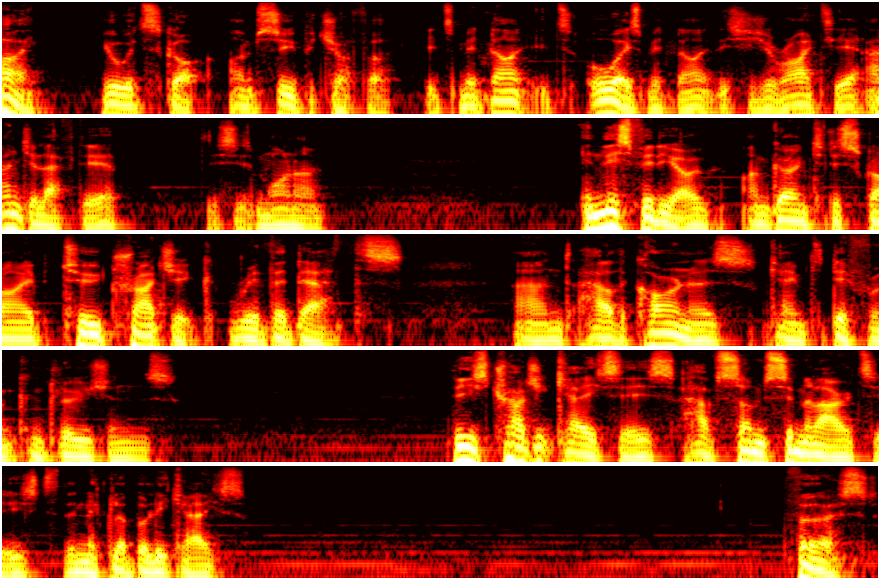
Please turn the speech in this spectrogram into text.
Hi, you're with Scott. I'm Superchuffer. It's midnight. It's always midnight. This is your right ear and your left ear. This is Mono. In this video, I'm going to describe two tragic river deaths and how the coroners came to different conclusions. These tragic cases have some similarities to the Nicola Bulley case. First,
